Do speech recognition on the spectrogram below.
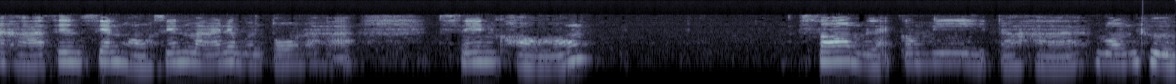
นะคะ เส้นเส้นของเส้นไม้ในบนโต๊ะนะคะ เส้นของซ่อมและก็มีดนะคะ รวมถึง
